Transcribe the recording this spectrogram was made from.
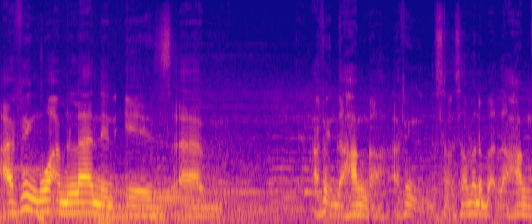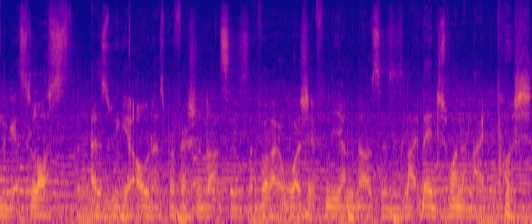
I think what I'm learning is, um, I think the hunger. I think something about the hunger gets lost as we get older as professional dancers. I feel like I watch it from the young dancers. It's like they just want to like push,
